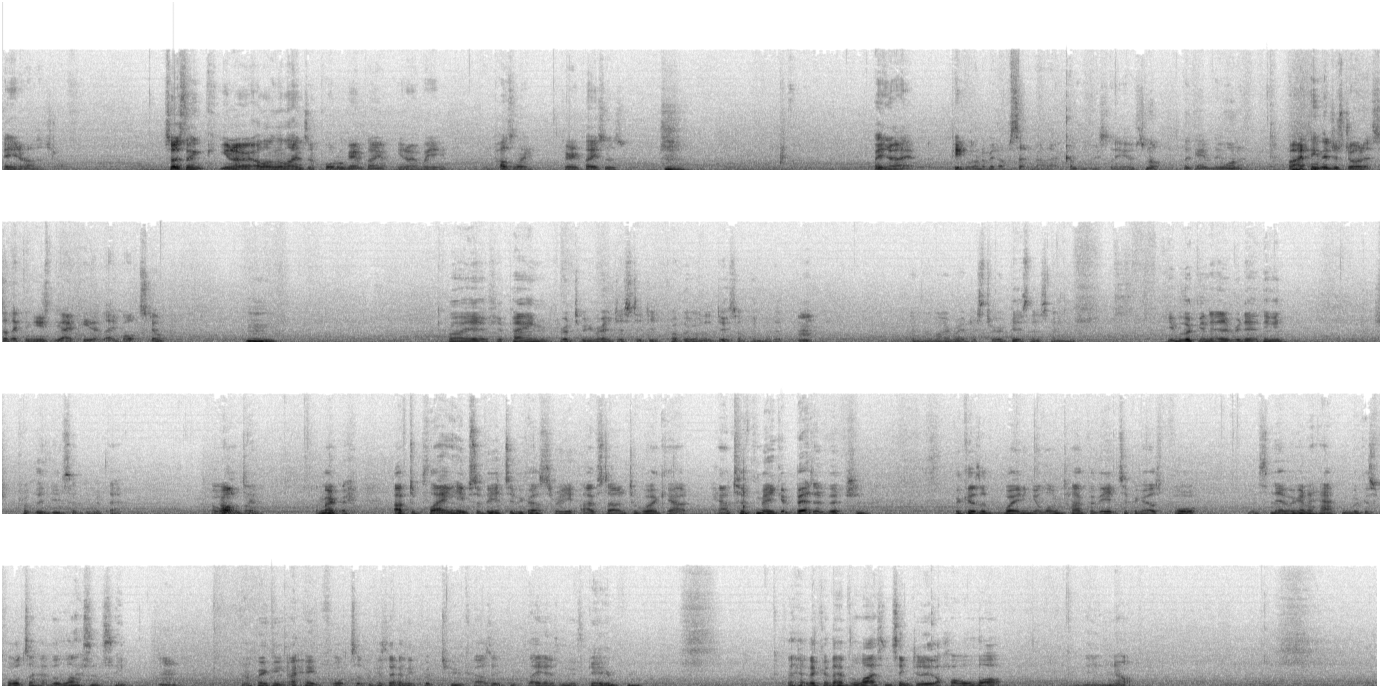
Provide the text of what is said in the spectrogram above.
And you know other stuff. So I think you know along the lines of Portal gameplay, you know where you're puzzling through places. Hmm. But you know people got a bit upset about that because obviously it's not the game they wanted. But I think they're just doing it so they can use the IP that they bought still. Hmm. Well, yeah, if you're paying for it to be registered, you'd probably want to do something with it. Mm. I don't know why register a business name. Keep looking at it every day thinking, I should probably do something with that. I want to. After playing heaps of V8 Supercars 3, I've started to work out how to make a better version. Because I've been waiting a long time for V8 Supercars 4. And it's never going to happen because Forza have the licensing. Mm. I'm thinking I hate Forza because they only put two cars that you can play as in this game. they, have, they have the licensing to do the whole lot, and they're not.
